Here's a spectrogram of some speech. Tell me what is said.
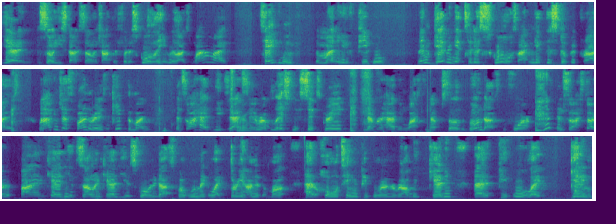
yeah, so he starts selling chocolate for the school, and he realized, why am I taking the money of people, then giving it to this school so I can get this stupid prize when I can just fundraise and keep the money? And so I had the exact same revelation in sixth grade, never having watched an episode of the Boondocks before. and so I started buying candy and selling candy at school, and it got to the point we were making like three hundred a month. Had a whole team of people running around making candy. Had people like getting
